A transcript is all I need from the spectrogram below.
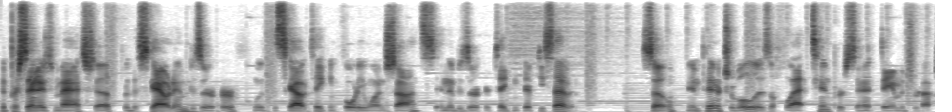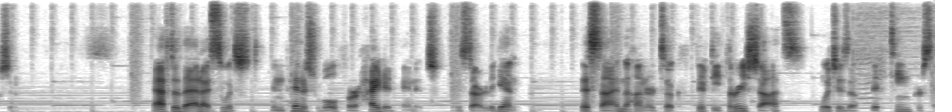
The percentage matched up for the Scout and Berserker, with the Scout taking 41 shots and the Berserker taking 57. So, Impenetrable is a flat 10% damage reduction. After that, I switched Impenetrable for height advantage and started again. This time, the Hunter took 53 shots, which is a 15%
